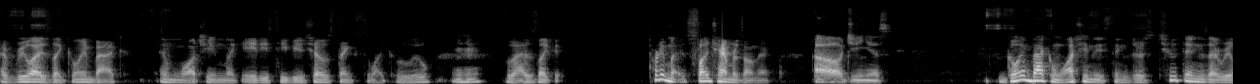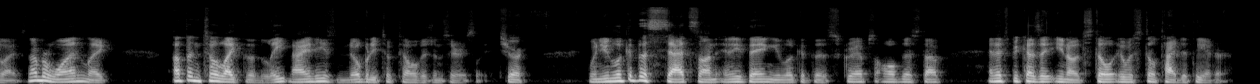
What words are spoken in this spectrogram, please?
I've realized like going back and watching like 80s TV shows thanks to like Hulu, hmm who has like pretty much Sledgehammer's on there. Oh, genius. Going back and watching these things, there's two things I realized. Number one, like up until like the late 90s, nobody took television seriously. Sure. when you look at the sets on anything, you look at the scripts, all of this stuff, and it's because it, you know, it's still it was still tied to theater,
